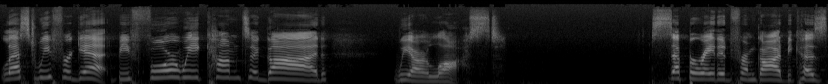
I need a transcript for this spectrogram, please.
Lest we forget, before we come to God, we are lost. Separated from God because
